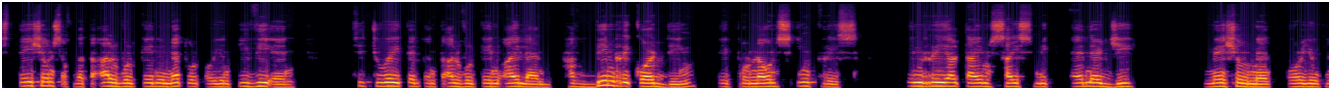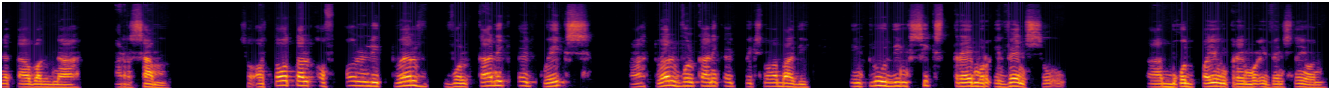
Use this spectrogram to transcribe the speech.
stations of the Taal Volcano Network or yung TVN situated on Taal Volcano Island have been recording a pronounced increase in real-time seismic energy measurement or yung tinatawag na ARSAM. So a total of only 12 volcanic earthquakes ah, 12 volcanic earthquakes mga buddy, including 6 tremor events. So, uh, bukod pa yung tremor events na yon,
